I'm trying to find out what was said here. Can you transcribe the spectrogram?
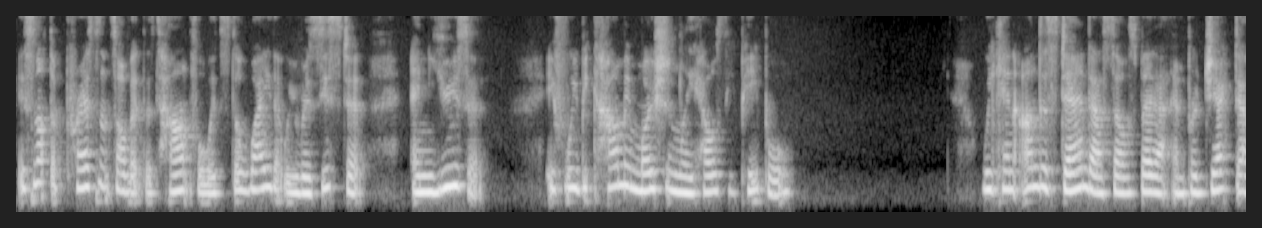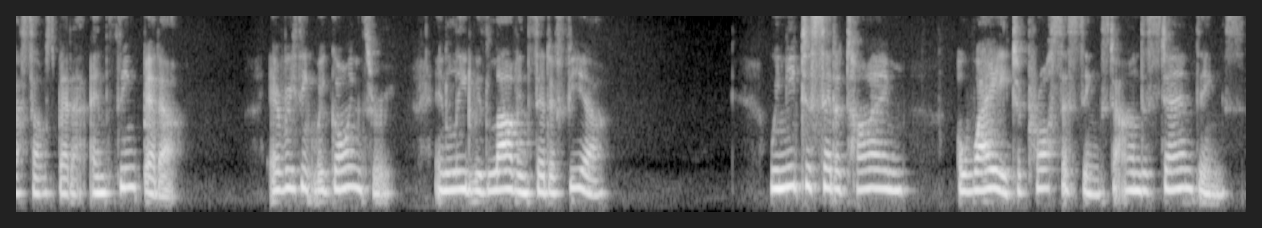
It's not the presence of it that's harmful, it's the way that we resist it and use it. If we become emotionally healthy people, we can understand ourselves better and project ourselves better and think better. Everything we're going through and lead with love instead of fear. We need to set a time away to process things, to understand things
